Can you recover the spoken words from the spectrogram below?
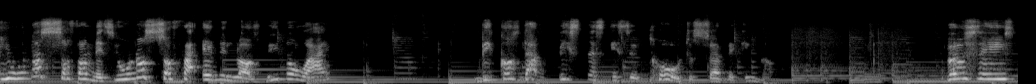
you will not suffer mess. You will not suffer any loss. Do you know why? because that business is a tool to serve the kingdom. The Bible says,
